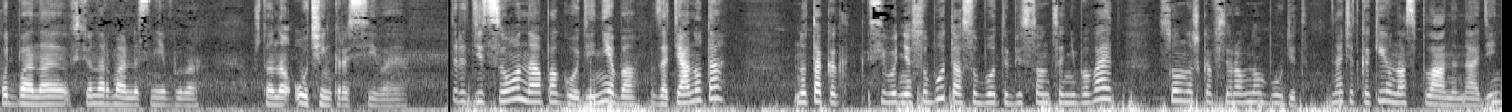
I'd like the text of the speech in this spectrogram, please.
Хоть бы она, все нормально с ней было, что она очень красивая. Традиционно о погоде. Небо затянуто, но так как сегодня суббота, а субботы без солнца не бывает, солнышко все равно будет. Значит, какие у нас планы на день?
